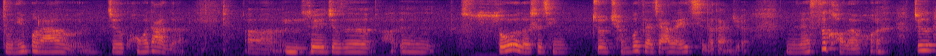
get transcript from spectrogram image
大人本来就困不大的，呃，所以就是嗯，所有的事情就全部在加在一起的感觉，你连思考的话，就是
